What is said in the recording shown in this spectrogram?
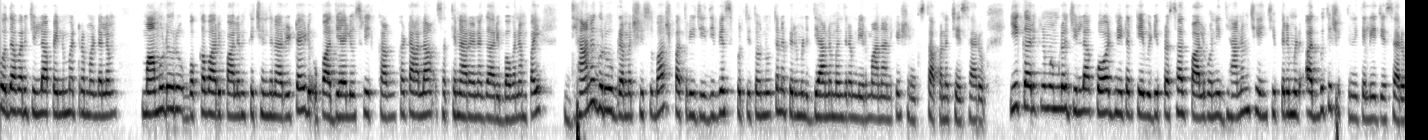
గోదావరి జిల్లా పెనుమట్ర మండలం మాముడూరు బొక్కవారిపాలెంకి చెందిన రిటైర్డ్ ఉపాధ్యాయులు శ్రీ కంకటాల సత్యనారాయణ గారి భవనంపై ధ్యాన గురువు బ్రహ్మర్షి సుభాష్ పత్రిజీ దివ్య స్ఫూర్తితో నూతన పిరమిడ్ ధ్యాన మందిరం నిర్మాణానికి శంకుస్థాపన చేశారు. ఈ కార్యక్రమంలో జిల్లా కోఆర్డినేటర్ కేవిడి ప్రసాద్ పాల్గొని ధ్యానం చేయించి పిరమిడ్ అద్భుత శక్తిని తెలియజేశారు.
